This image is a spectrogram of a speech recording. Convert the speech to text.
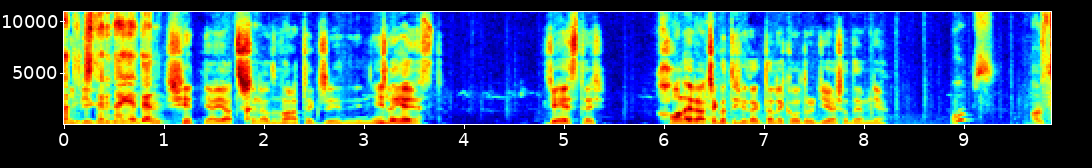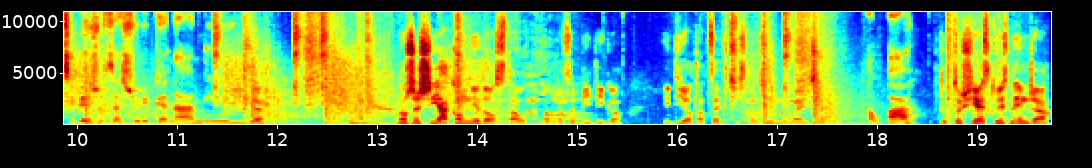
mam biega. 4 na 1? Świetnie, a ja 3 na 2, także nieźle jest. Gdzie jesteś? Cholera, czego ty się tak daleko odrodziłaś ode mnie? Ups. On w ciebie rzuca shurikenami. Widzę. No żeż jak on nie dostał? Dobra, zabili go. Idiota C wcisnął w tym momencie. Ała. Tu ktoś jest? Tu jest ninja.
